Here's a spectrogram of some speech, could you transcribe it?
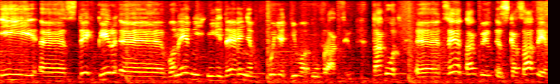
і е, з тих пір е, вони ні- ніде не входять ні в одну фракцію. Так, от е, це так би сказати,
